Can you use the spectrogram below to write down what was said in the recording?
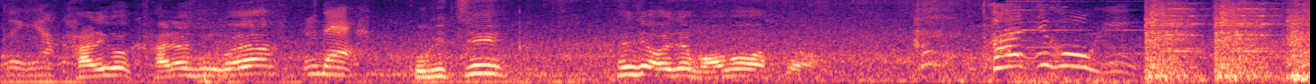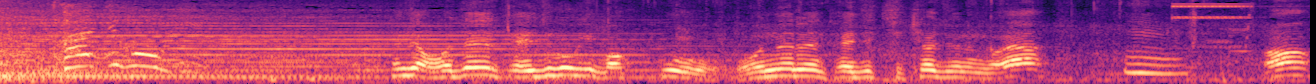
거야. 가리고 가려준 거야? 네. 고깃집? 현재 어제 뭐 먹었어? 가지고기. 가지고기. 현재 어제는 돼지고기 먹고 오늘은 돼지 지켜주는 거야? 응. 어?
